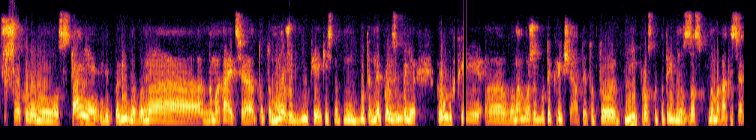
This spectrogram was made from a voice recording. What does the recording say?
в шоковому стані. Відповідно, вона намагається, тобто можуть бути якісь бути непроизвольні рухи, е, вона може бути кричати. Тобто, їй просто потрібно зас, намагатися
